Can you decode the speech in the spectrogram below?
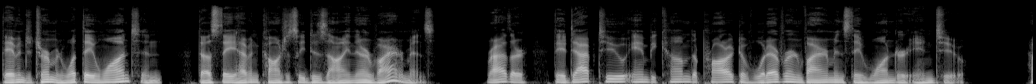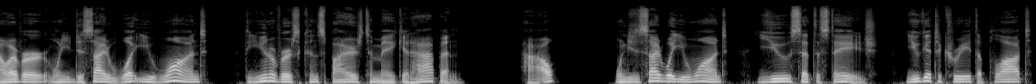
They haven't determined what they want, and thus they haven't consciously designed their environments. Rather, they adapt to and become the product of whatever environments they wander into. However, when you decide what you want, the universe conspires to make it happen. How? When you decide what you want, you set the stage. You get to create the plot,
